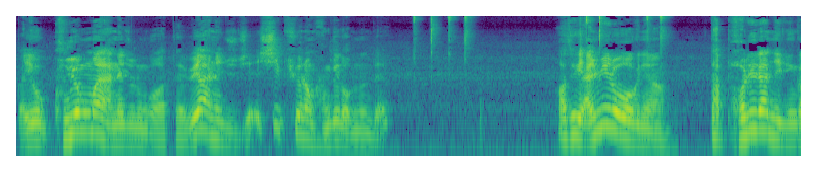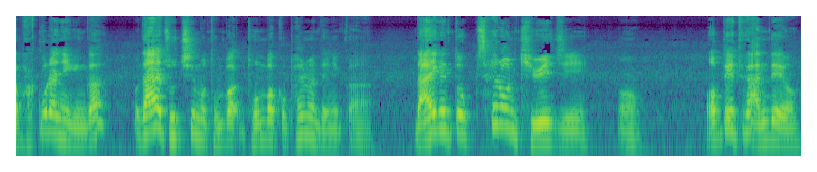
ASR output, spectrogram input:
그러니까 이거 구형만 안 해주는 것 같아. 왜 안 해주지? CPU랑 관계도 없는데. 아 되게 얄미워워 그냥. 다 버리란 얘기인가 바꾸란 얘기인가? 뭐 나야 좋지 뭐돈 돈 받고 팔면 되니까. 나에겐 또 새로운 기회지. 어. 업데이트가 안 돼요.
